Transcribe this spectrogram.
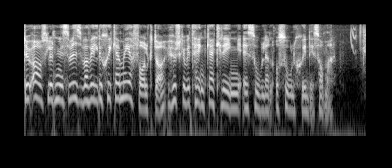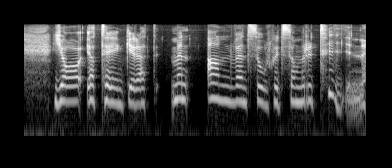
Du, avslutningsvis, vad vill du skicka med folk då? Hur ska vi tänka kring eh, solen och solskydd i sommar? Ja, jag tänker att, men använd solskydd som rutin.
